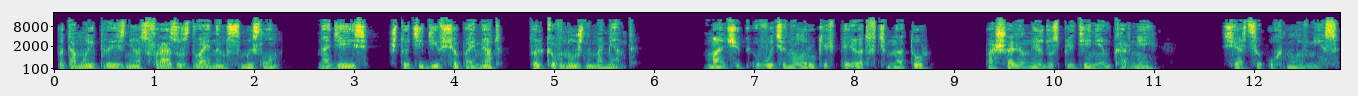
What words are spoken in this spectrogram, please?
потому и произнес фразу с двойным смыслом, надеясь, что Тиди все поймет только в нужный момент. Мальчик вытянул руки вперед в темноту пошарил между сплетением корней, сердце ухнуло вниз.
